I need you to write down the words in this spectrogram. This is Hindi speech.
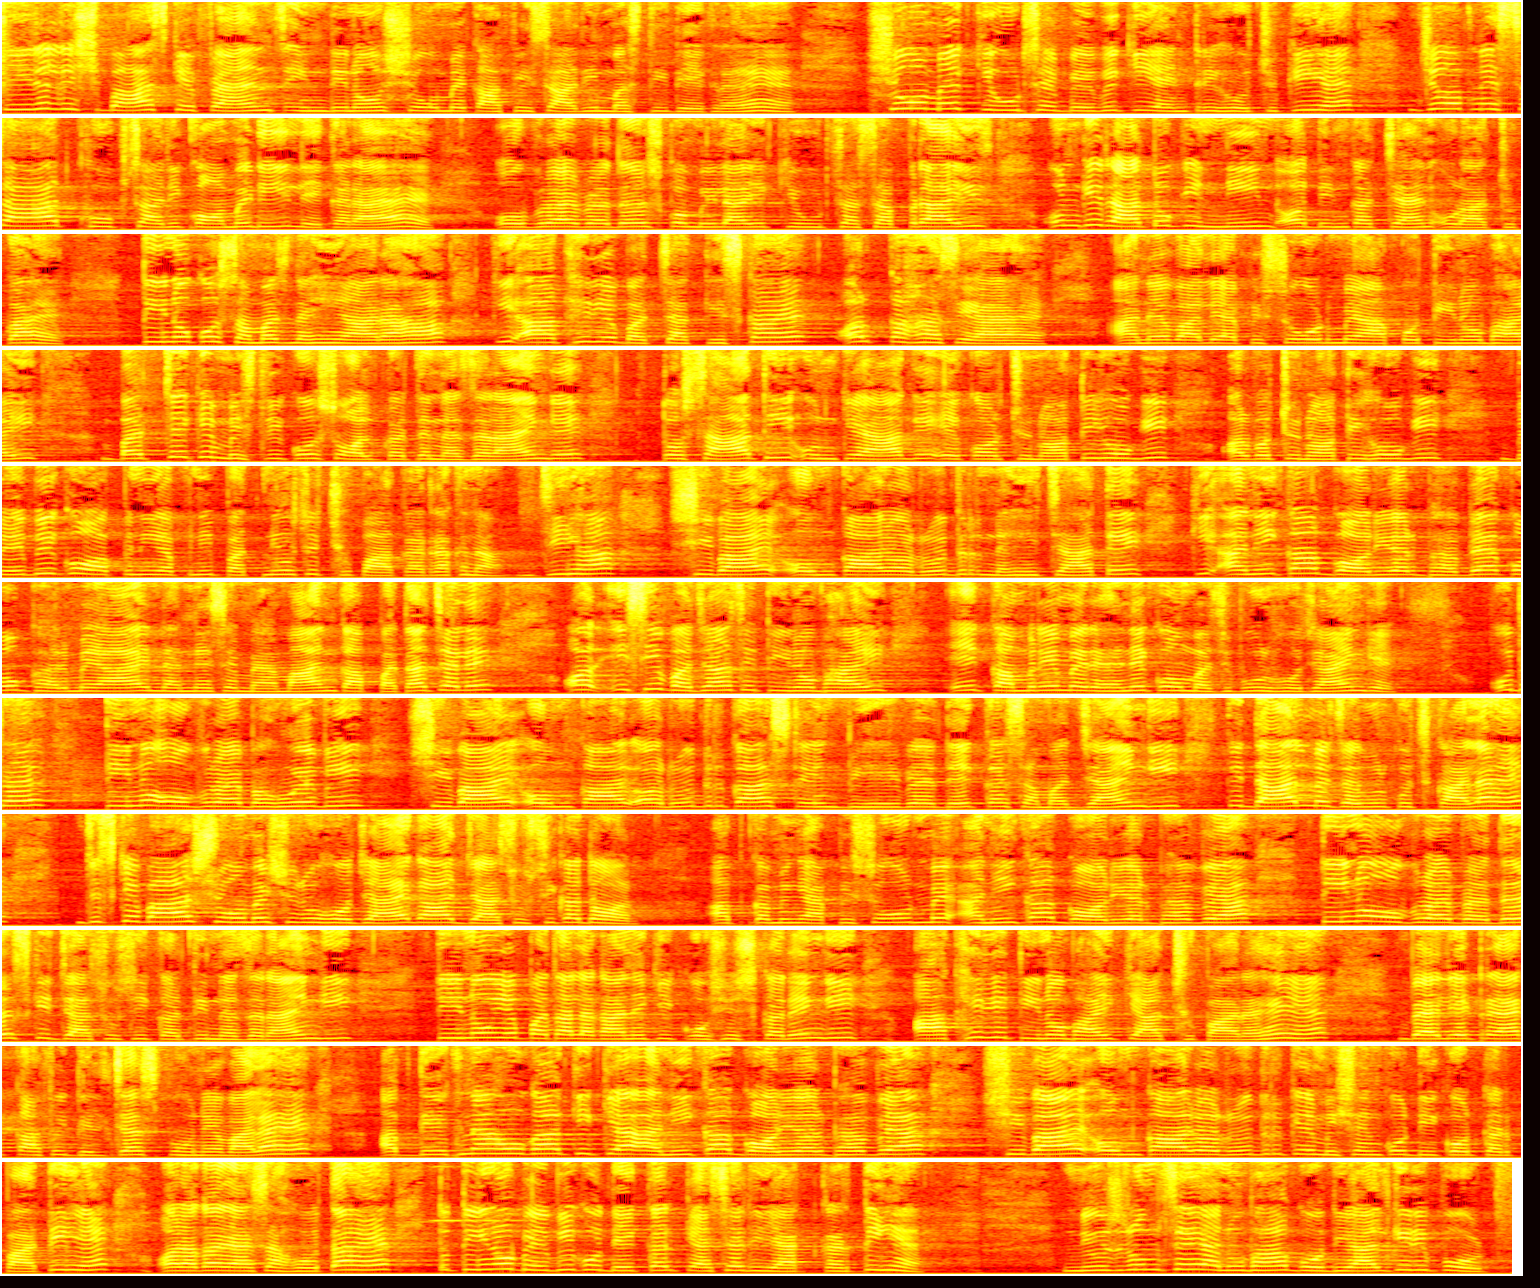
सीरियल इशबाज के फैंस इन दिनों शो में काफ़ी सारी मस्ती देख रहे हैं। शो में क्यूट से बेबी की एंट्री हो चुकी है, जो अपने साथ खूब सारी कॉमेडी लेकर आया है। ओबराय ब्रदर्स को मिला ये क्यूट सा सरप्राइज़। उनकी रातों की नींद और दिन का चैन उड़ा चुका है। तीनों को समझ नहीं आ रहा कि आखिर ये बच्चा किसका है और कहाँ से आया है। आने वाले एपिसोड में आपको तीनों भाई बच्चे की मिस्ट्री को सॉल्व करते नज़र आएँगे तो साथ ही उनके आगे एक और चुनौती होगी और वो चुनौती होगी बेबी को अपनी अपनी पत्नियों से छुपा कर रखना। जी हाँ शिवाय, ओमकार और रुद्र नहीं चाहते कि अनिका, गौरी और भव्या को घर में आए नन्हे से मेहमान का पता चले और इसी वजह से तीनों भाई एक कमरे में रहने को मजबूर हो जाएँगे। उधर तीनों ओबराय बहुएँ भी शिवाय, ओमकार और रुद्र का स्ट्रेंज बिहेवियर देखकर समझ जाएँगी कि दाल में ज़रूर कुछ काला है, जिसके बाद शो में शुरू हो जाएगा जासूसी का दौर। अपकमिंग एपिसोड में अनिका, गौरी और भव्या तीनों ओबराय ब्रदर्स की जासूसी करती नज़र आएँगी। तीनों ये पता लगाने की कोशिश करेंगी, आखिर ये तीनों भाई क्या छुपा रहे हैं? वेल ये ट्रैक काफ़ी दिलचस्प होने वाला है। अब देखना होगा कि क्या अनिका, गौरी और भव्या शिवाय, ओमकार और रुद्र के मिशन को डिकोड कर पाती हैं और अगर ऐसा होता है तो तीनों बेबी को देखकर कैसे रिएक्ट करती हैं? न्यूज़ रूम से अनुभा गोदियाल की रिपोर्ट।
